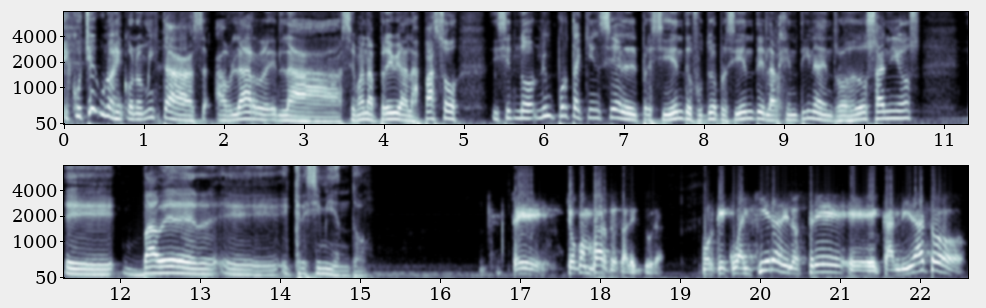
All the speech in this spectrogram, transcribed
Escuché a algunos economistas hablar la semana previa a las pasos diciendo, no importa quién sea el presidente, el futuro presidente, la Argentina dentro de dos años eh, va a haber eh, crecimiento. Sí, yo comparto esa lectura, porque cualquiera de los tres eh, candidatos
